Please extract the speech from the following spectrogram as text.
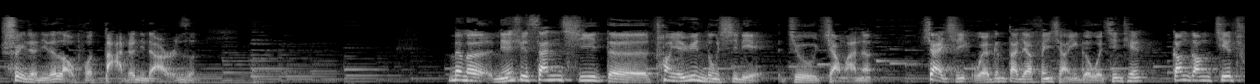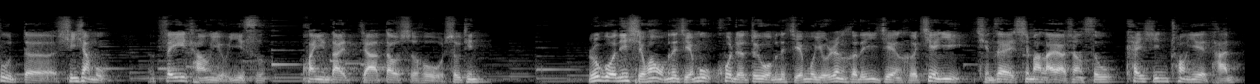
睡着你的老婆，打着你的儿子。”那么，连续三期的创业运动系列就讲完了。下一期我要跟大家分享一个我今天刚刚接触的新项目，非常有意思。欢迎大家到时候收听。如果你喜欢我们的节目，或者对我们的节目有任何的意见和建议，请在喜马拉雅上搜“开心创业谈”，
